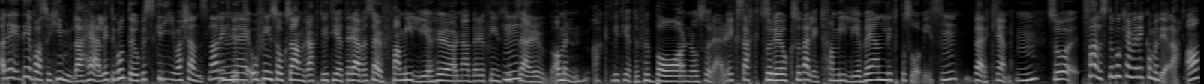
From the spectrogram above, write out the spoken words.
ja, det, det är bara så himla härligt. Det går inte att beskriva känslan riktigt. Nej, och finns också andra aktiviteter, även så här familjehörna där det finns Mm. lite så här, ja, men, aktiviteter för barn och sådär. Exakt. Så det är också väldigt familjevänligt på så vis. Mm, verkligen. Mm. Så Falsterbo kan vi rekommendera. Ja,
